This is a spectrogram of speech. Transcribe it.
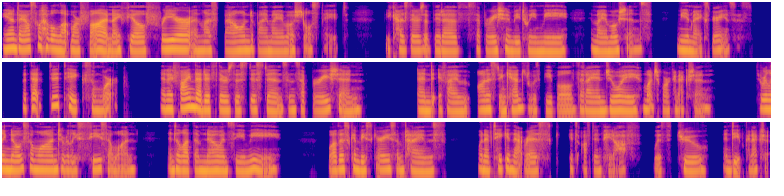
And I also have a lot more fun. I feel freer and less bound by my emotional state because there's a bit of separation between me and my emotions me and my experiences. But that did take some work. And I find that if there's this distance and separation, and if I'm honest and candid with people, that I enjoy much more connection. To really know someone, to really see someone, and to let them know and see me. While this can be scary sometimes, when I've taken that risk, it's often paid off with true and deep connection.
